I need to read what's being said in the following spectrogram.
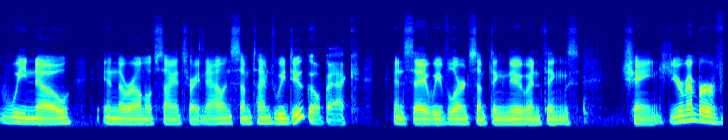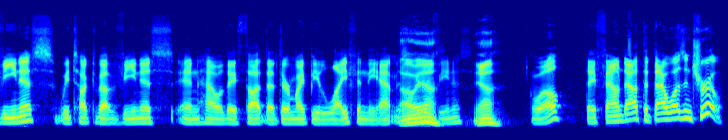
we know in the realm of science right now, and sometimes we do go back and say we've learned something new and things changed. You remember Venus? We talked about Venus and how they thought that there might be life in the atmosphere Oh yeah, of Venus. yeah. Well, they found out that that wasn't true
